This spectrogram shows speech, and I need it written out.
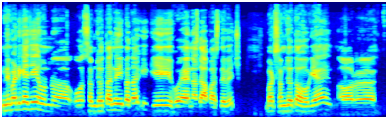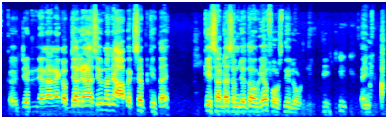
ਨਿਬਟ ਗਿਆ ਜੀ ਹੁਣ ਉਹ ਸਮਝੌਤਾ ਨਹੀਂ ਪਤਾ ਕਿ ਕੀ ਹੋਇਆ ਇਹਨਾਂ ਦਾ ਆਪਸ ਦੇ ਵਿੱਚ ਬਟ ਸਮਝੌਤਾ ਹੋ ਗਿਆ ਹੈ ਔਰ ਜਿਨ੍ਹਾਂ ਨੇ ਕਬਜ਼ਾ ਲੈਣਾ ਸੀ ਉਹਨਾਂ ਨੇ ਆਪ ਐਕਸੈਪਟ ਕੀਤਾ ਹੈ ਕਿ ਸਾਡਾ ਸਮਝੌਤਾ ਹੋ ਗਿਆ ਫੋਰਸ ਦੀ ਲੋੜ ਨਹੀਂ। ਠੀਕ thank you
